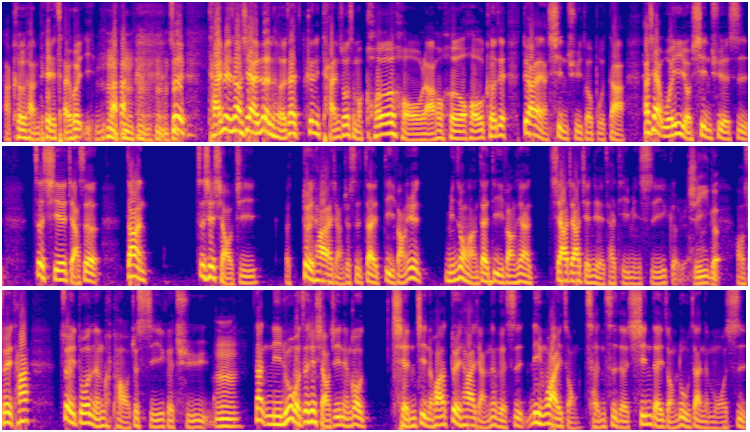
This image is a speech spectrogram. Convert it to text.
啊，柯韩配才会赢嘛，所以台面上现在任何在跟你谈说什么柯侯然后和侯柯这对他来讲兴趣都不大，他现在唯一有兴趣的是这些假设，当然这些小鸡呃对他来讲就是在地方，因为民众党在地方现在加加减减才提名十一个人，十一个。哦，所以他。最多能跑就十一个区域嘛，嗯，那你如果这些小鸡能够前进的话，对他来讲，那个是另外一种层次的新的一种陆战的模式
